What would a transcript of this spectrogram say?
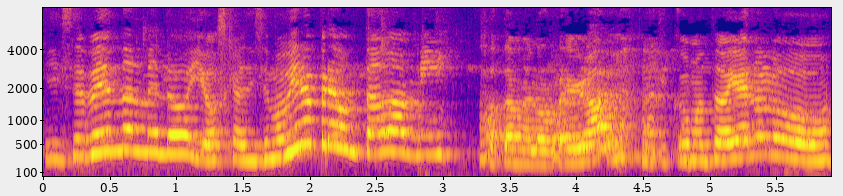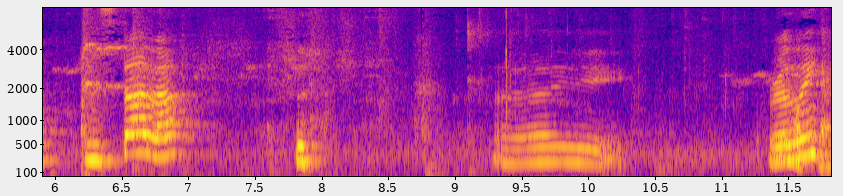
Y dice, véndanmelo. Y Oscar dice, me hubiera preguntado a mí. Hasta me lo regala. Y como todavía no lo instala. Ay. ¿Really?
